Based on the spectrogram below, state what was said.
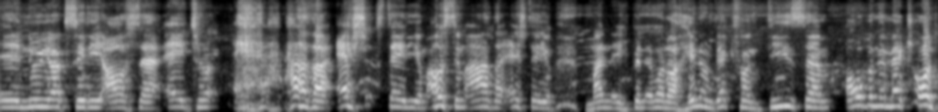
in New York City aus der Arthur Ashe Stadium, aus dem Arthur Ashe Stadium. Mann, ich bin immer noch hin und weg von diesem Opening Match und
